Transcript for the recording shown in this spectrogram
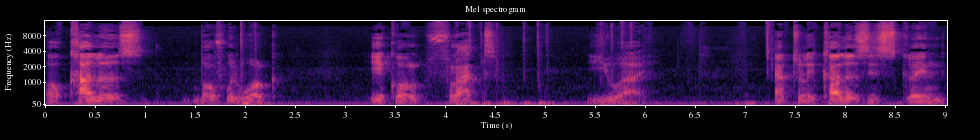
or colors, both will work equal flat UI. Actually, colors is going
